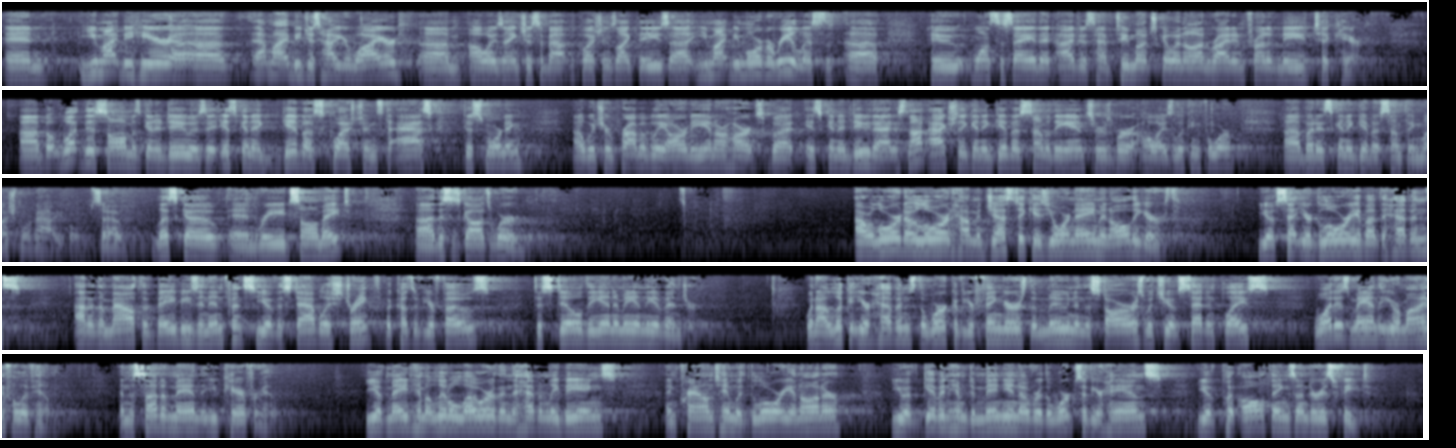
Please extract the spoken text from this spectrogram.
And you might be here. Uh, uh, that might be just how you're wired. Um, always anxious about questions like these. Uh, you might be more of a realist uh, who wants to say that I just have too much going on right in front of me to care. Uh, but what this psalm is going to do is it's going to give us questions to ask this morning, uh, which are probably already in our hearts, but it's going to do that. It's not actually going to give us some of the answers we're always looking for, uh, but it's going to give us something much more valuable. So let's go and read Psalm 8. Uh, this is God's Word. Our Lord, O Lord, how majestic is your name in all the earth. You have set your glory above the heavens. Out of the mouth of babies and infants, you have established strength because of your foes to still the enemy and the avenger. When I look at your heavens, the work of your fingers, the moon and the stars which you have set in place, what is man that you are mindful of him, and the Son of Man that you care for him? You have made him a little lower than the heavenly beings and crowned him with glory and honor. You have given him dominion over the works of your hands. You have put all things under his feet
